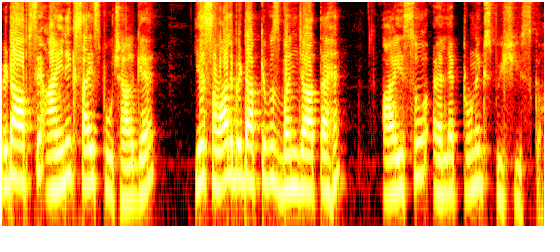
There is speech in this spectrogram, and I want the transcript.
बेटा, आपसे आयनिक साइज़ पूछा गया ये सवाल बेटा आपके पास बन जाता है आइसो इलेक्ट्रॉनिक स्पीशीज का।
